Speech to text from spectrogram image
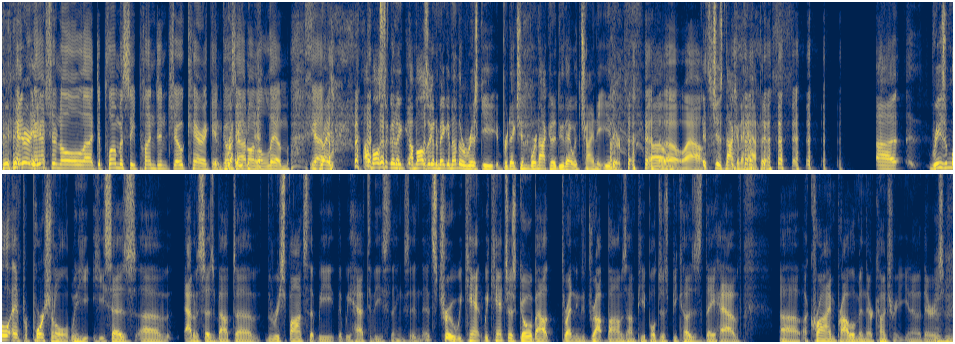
international uh, diplomacy pundit Joe Carrigan goes right. out on a limb. Yeah. Right. I'm also gonna I'm also gonna make another risky prediction. We're not gonna do that with China either. Um, oh wow! It's just not gonna happen. Uh, reasonable and proportional. He he says uh, Adam says about uh, the response that we that we have to these things, and it's true. We can't we can't just go about threatening to drop bombs on people just because they have uh, a crime problem in their country. You know, there's mm-hmm.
